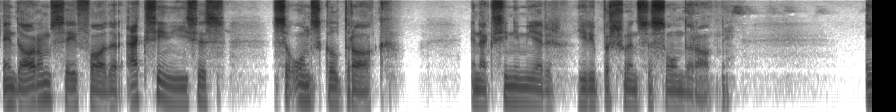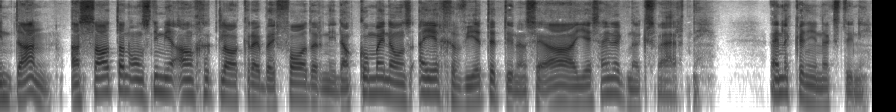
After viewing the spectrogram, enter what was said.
en daarom sê Vader ek sien Jesus se onskuld raak en ek sien nie meer hierdie persoon se sonde raak nie. En dan, as Satan ons nie meer aangekla kry by Vader nie, dan kom hy na ons eie gewete toe en sê, "Ah, jy's eintlik niks werd nie. Eintlik kan jy niks doen nie."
